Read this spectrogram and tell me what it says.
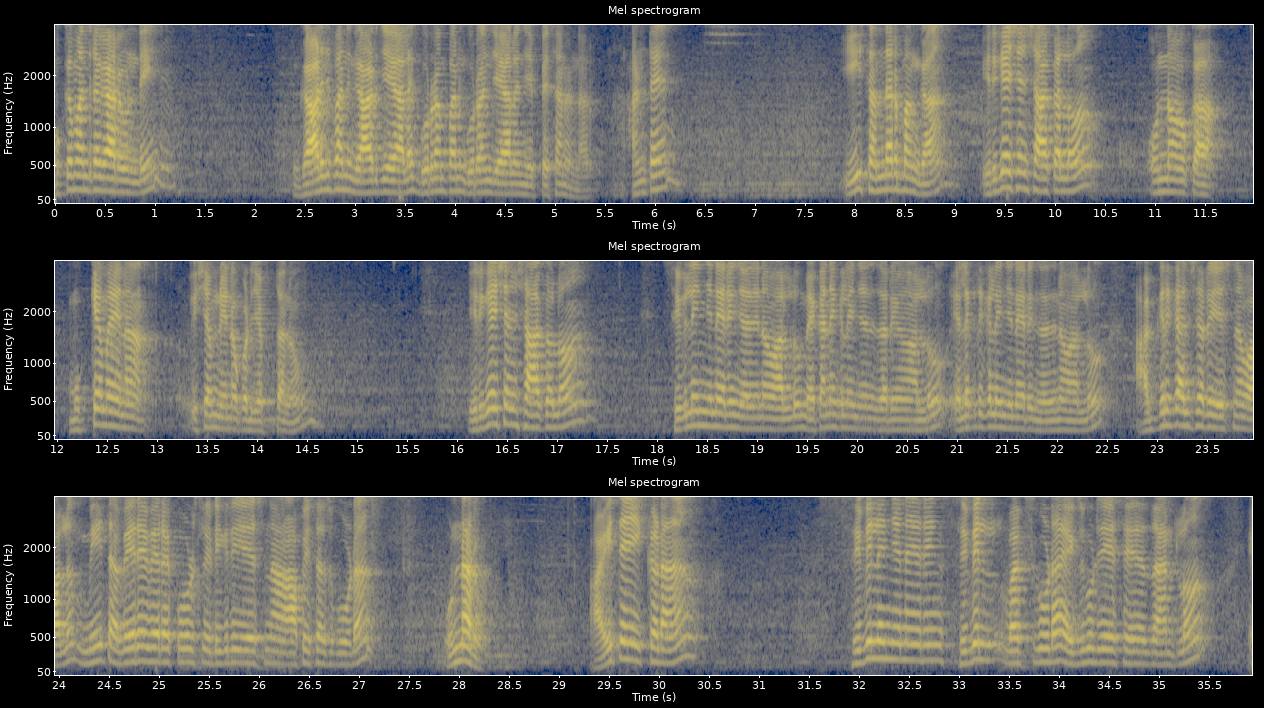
ముఖ్యమంత్రి గారు ఉండి గాడిద పని గాడి చేయాలి గుర్రం పని గుర్రం చేయాలని చెప్పేసి అని అన్నారు. అంటే ఈ సందర్భంగా ఇరిగేషన్ శాఖలో ఉన్న ఒక ముఖ్యమైన విషయం నేను ఒకటి చెప్తాను. ఇరిగేషన్ శాఖలో సివిల్ ఇంజనీరింగ్ చదివిన వాళ్ళు మెకానికల్ ఇంజనీరింగ్ చదివిన వాళ్ళు ఎలక్ట్రికల్ ఇంజనీరింగ్ చదివిన వాళ్ళు అగ్రికల్చర్ చేసిన వాళ్ళు మిగతా వేరే వేరే కోర్సులు డిగ్రీ చేసిన ఆఫీసర్స్ కూడా ఉన్నారు. అయితే ఇక్కడ సివిల్ ఇంజనీరింగ్ సివిల్ వర్క్స్ కూడా ఎగ్జిక్యూట్ చేసే దాంట్లో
